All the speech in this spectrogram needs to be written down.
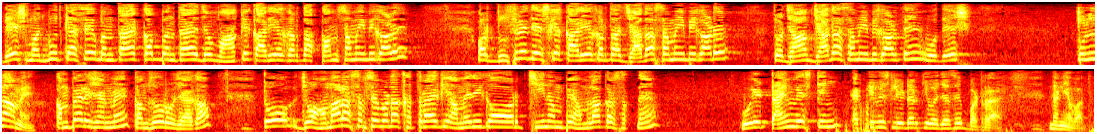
देश मज़बूत कैसे बनता है, कब बनता है, जब वहाँ के कार्यकर्ता कम समय बिगाड़े और दूसरे देश के कार्यकर्ता ज़्यादा समय बिगाड़े। तो जहाँ ज़्यादा समय बिगाड़ते हैं, वो देश तुलना में कंपैरिजन में कमज़ोर हो जाएगा। तो जो हमारा सबसे बड़ा खतरा है कि अमेरिका और चीन हम पे हमला कर सकते हैं, वो ये टाइम वेस्टिंग एक्टिविस्ट लीडर की वजह से बढ़ रहा है। धन्यवाद।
